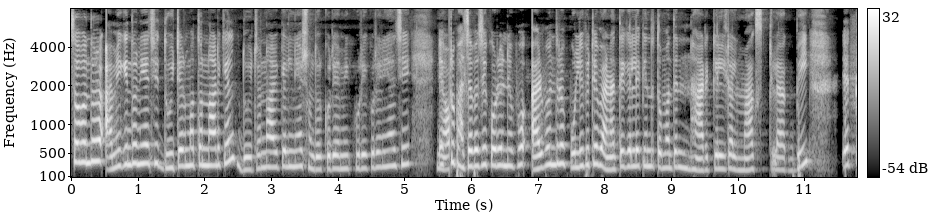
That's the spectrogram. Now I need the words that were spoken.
সো বন্ধুরা আমি কিন্তু নিয়েছি দুইটার মতন নারকেল দুইটা নারকেল নিয়ে সুন্দর করে আমি কুড়ে করে নিয়েছি। একটু ভাজাভাজি করে নেব। আর বন্ধুরা পুলি পিঠে বানাতে গেলে কিন্তু তোমাদের নারকেলটা মাস্ক লাগবেই। একটু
